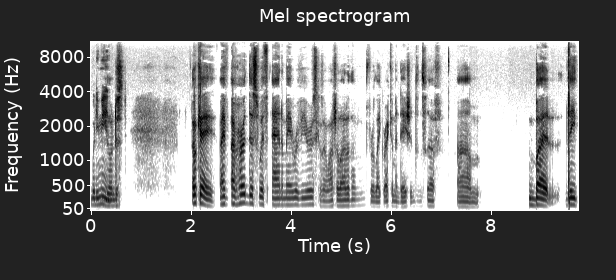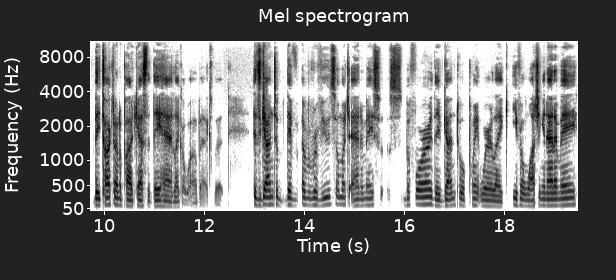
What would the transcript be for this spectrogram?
What do you mean? you understand. Okay, I've I've heard this with anime reviewers because I watch a lot of them for like recommendations and stuff. Um, but they they talked on a podcast that they had like a while back that it's gotten to they've uh, reviewed so much anime before they've gotten to a point where like even watching an anime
